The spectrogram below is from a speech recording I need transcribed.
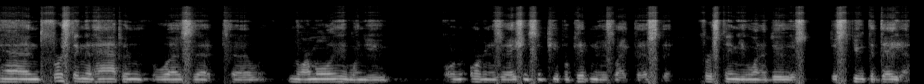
And first thing that happened was that uh, normally when you organizations and people get news like this, the first thing you want to do is dispute the data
